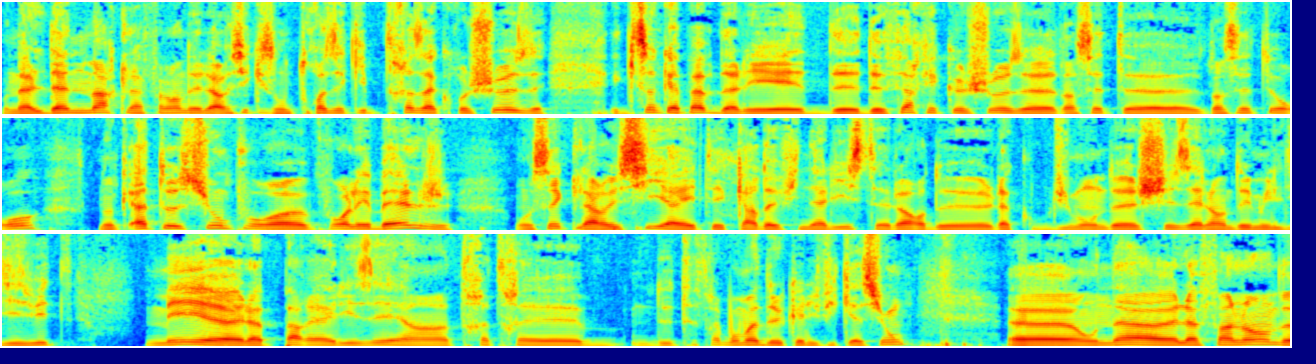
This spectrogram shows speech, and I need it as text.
on a le Danemark, la Finlande et la Russie qui sont trois équipes très accrocheuses et qui sont capables d'aller de, faire quelque chose dans cette dans cet Euro. Donc attention pour pour les Belges. On sait que la Russie a été quart de finaliste lors de la Coupe du Monde chez elle en 2018 mais euh, elle n'a pas réalisé un très très de très, très bon match de qualification. Euh, on a euh, la Finlande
